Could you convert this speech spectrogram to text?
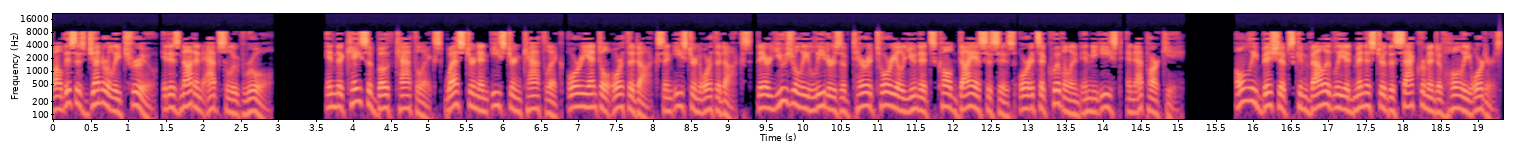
While this is generally true, it is not an absolute rule. In the case of both Catholics Western and Eastern Catholic, Oriental Orthodox and Eastern Orthodox, they are usually leaders of territorial units called dioceses or its equivalent in the East, an eparchy. Only bishops can validly administer the sacrament of holy orders.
